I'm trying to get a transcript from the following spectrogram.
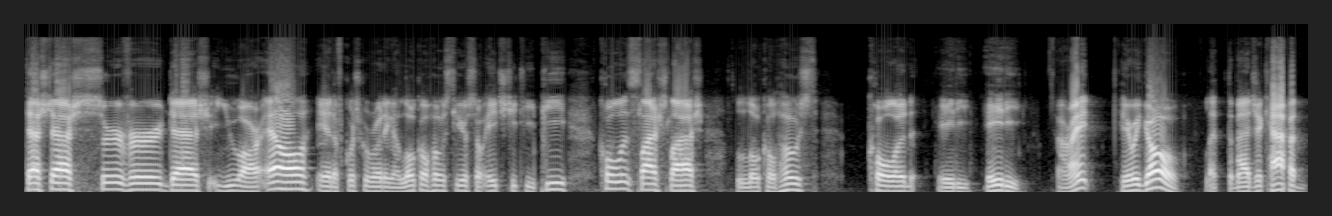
dash dash server dash URL. And of course, we're running on localhost here. So HTTP colon slash slash localhost colon 8080. All right, here we go. Let the magic happen.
